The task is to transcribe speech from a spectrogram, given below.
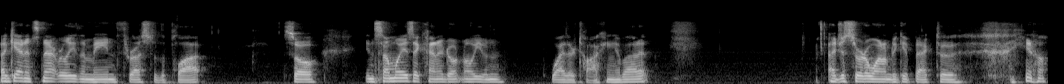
again, it's not really the main thrust of the plot. So, in some ways, I kind of don't know even why they're talking about it. I just sort of want them to get back to, you know,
